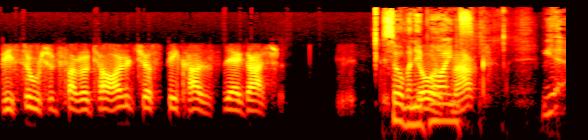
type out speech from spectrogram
be suited for at all just because they got So many points. marks? Yeah,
